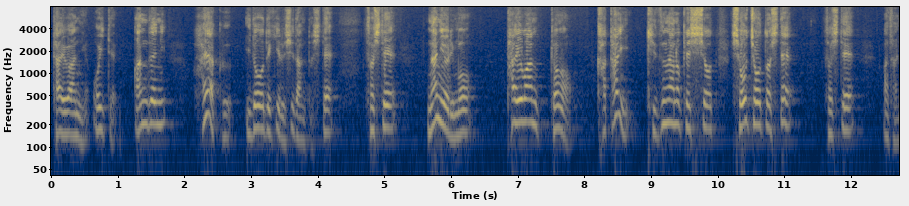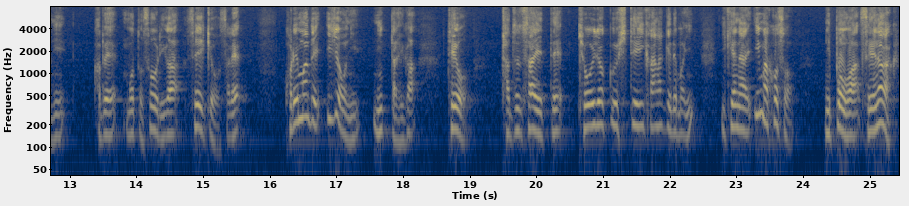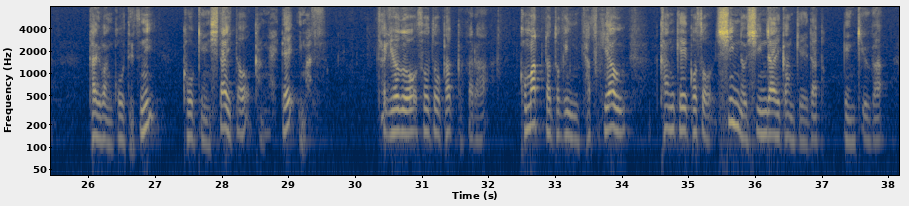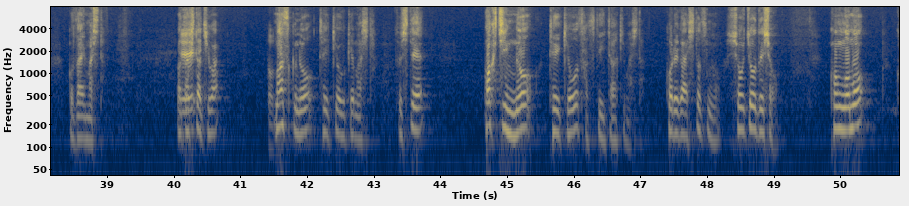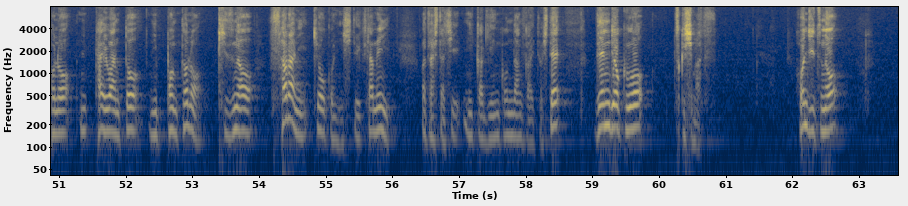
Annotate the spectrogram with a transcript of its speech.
台湾において安全に早く移動できる手段として、そして何よりも台湾との固い絆の結晶、象徴として、そしてまさに安倍元総理が逝去され、これまで以上に日体が手を携えて協力していかなければいけない今こそ、日本は末永く台湾鋼鉄に貢献したいと考えています。先ほど総統閣下から困った時に助け合う関係こそ真の信頼関係だと言及がございました。私たちはマスクの提供を受けました。そしてワクチンの提供をさせていただきました。これが一つの象徴でしょう。今後もこの台湾と日本との絆をさらに強固にしていくために、私たち日華議員懇談会として全力を尽くします。本日の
